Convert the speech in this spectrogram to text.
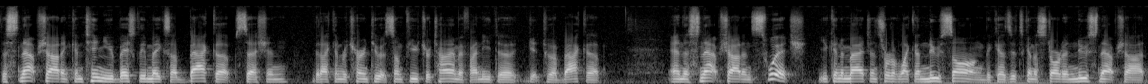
The Snapshot and Continue basically makes a backup session that I can return to at some future time if I need to get to a backup. And the Snapshot and Switch, you can imagine sort of like a new song because it's going to start a new snapshot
